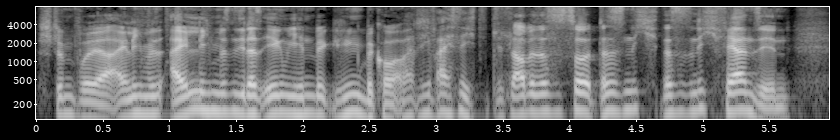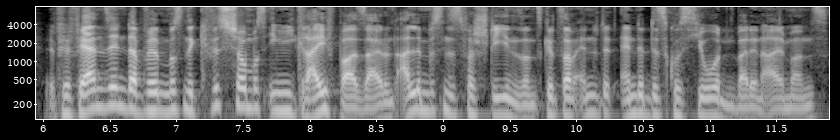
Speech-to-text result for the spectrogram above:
Stimmt wohl, ja. Eigentlich, eigentlich müssen die das irgendwie hinbe hinbekommen. Aber ich weiß nicht. Ich glaube, das ist so, das ist nicht, das ist nicht Fernsehen. Für Fernsehen, dafür muss eine Quizshow muss irgendwie greifbar sein und alle müssen es verstehen, sonst gibt es am Ende, Ende Diskussionen bei den Allmanns.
